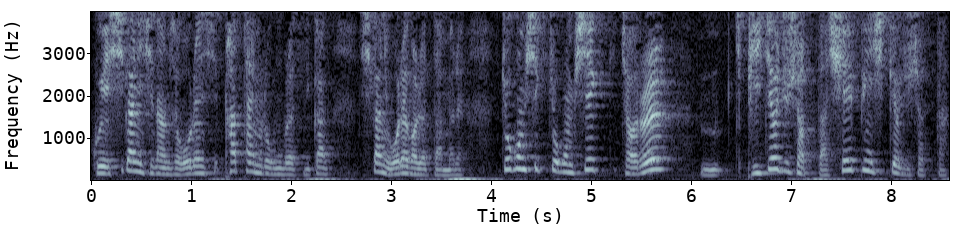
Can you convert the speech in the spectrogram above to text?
그의 시간이 지나면서 오랜 시, part-time으로 공부를 했으니까 시간이 오래 걸렸단 말이에요. 조금씩 조금씩 저를 음, 빚어주셨다. 쉐이핑 시켜주셨다.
